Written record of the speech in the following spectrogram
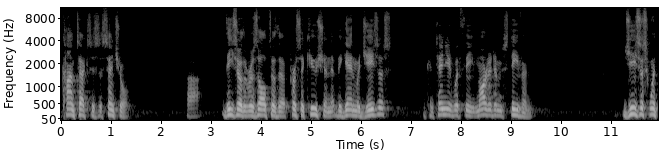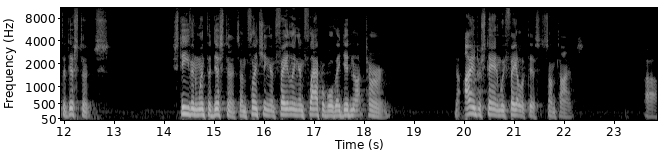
Context is essential. Uh, these are the results of the persecution that began with Jesus and continued with the martyrdom of Stephen. Jesus went the distance. Stephen went the distance, unflinching, unfailing, unflappable, they did not turn. Now, I understand we fail at this sometimes. Uh,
